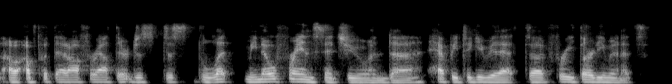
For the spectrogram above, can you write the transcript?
I'll, I'll, put that offer out there. Just just let me know friend sent you and uh, happy to give you that uh, free 30 minutes.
